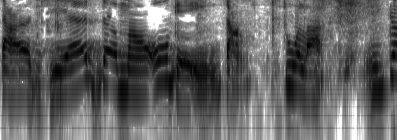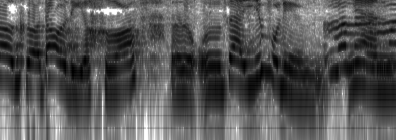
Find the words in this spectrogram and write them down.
打结的毛给挡住了。嗯，这个道理和嗯嗯在衣服里面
